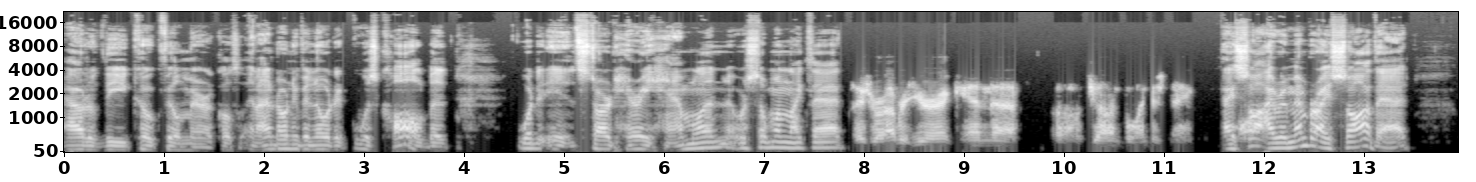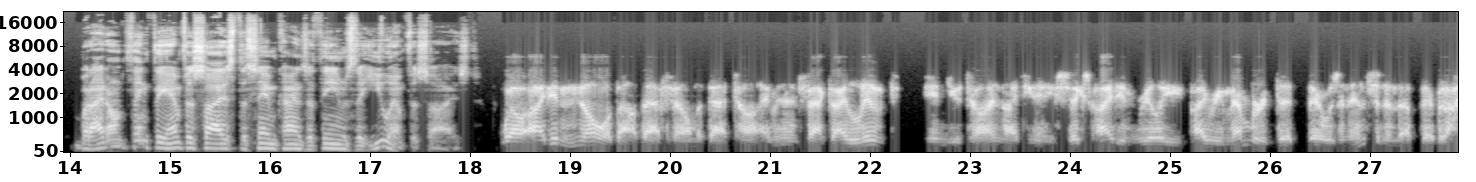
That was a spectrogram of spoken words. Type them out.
out of the Cokeville miracles, and I don't even know what it was called, but what it starred Harry Hamlin or someone like that. There's Robert Urich and uh, oh, John Boyd, his name. I saw. I remember I saw that, but I don't think they emphasized the same kinds of themes that you emphasized. Well, I didn't know about that film at that time, and in fact, I lived in Utah in 1986. I didn't really, I remembered that there was an incident up there, but I,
